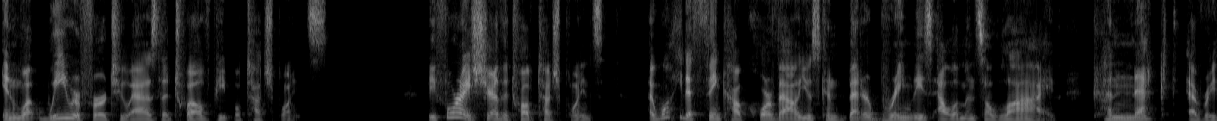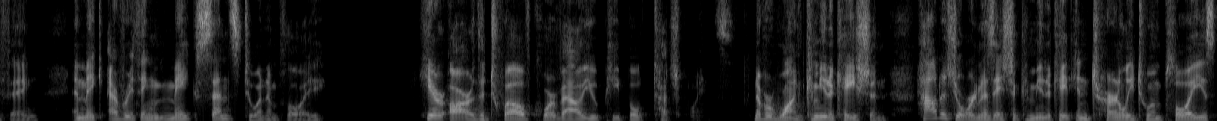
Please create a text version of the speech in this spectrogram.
in what we refer to as the 12 people touch points. Before I share the 12 touch points, I want you to think how core values can better bring these elements alive, connect everything, and make everything make sense to an employee. Here are the 12 core value people touch points. Number one, communication. How does your organization communicate internally to employees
